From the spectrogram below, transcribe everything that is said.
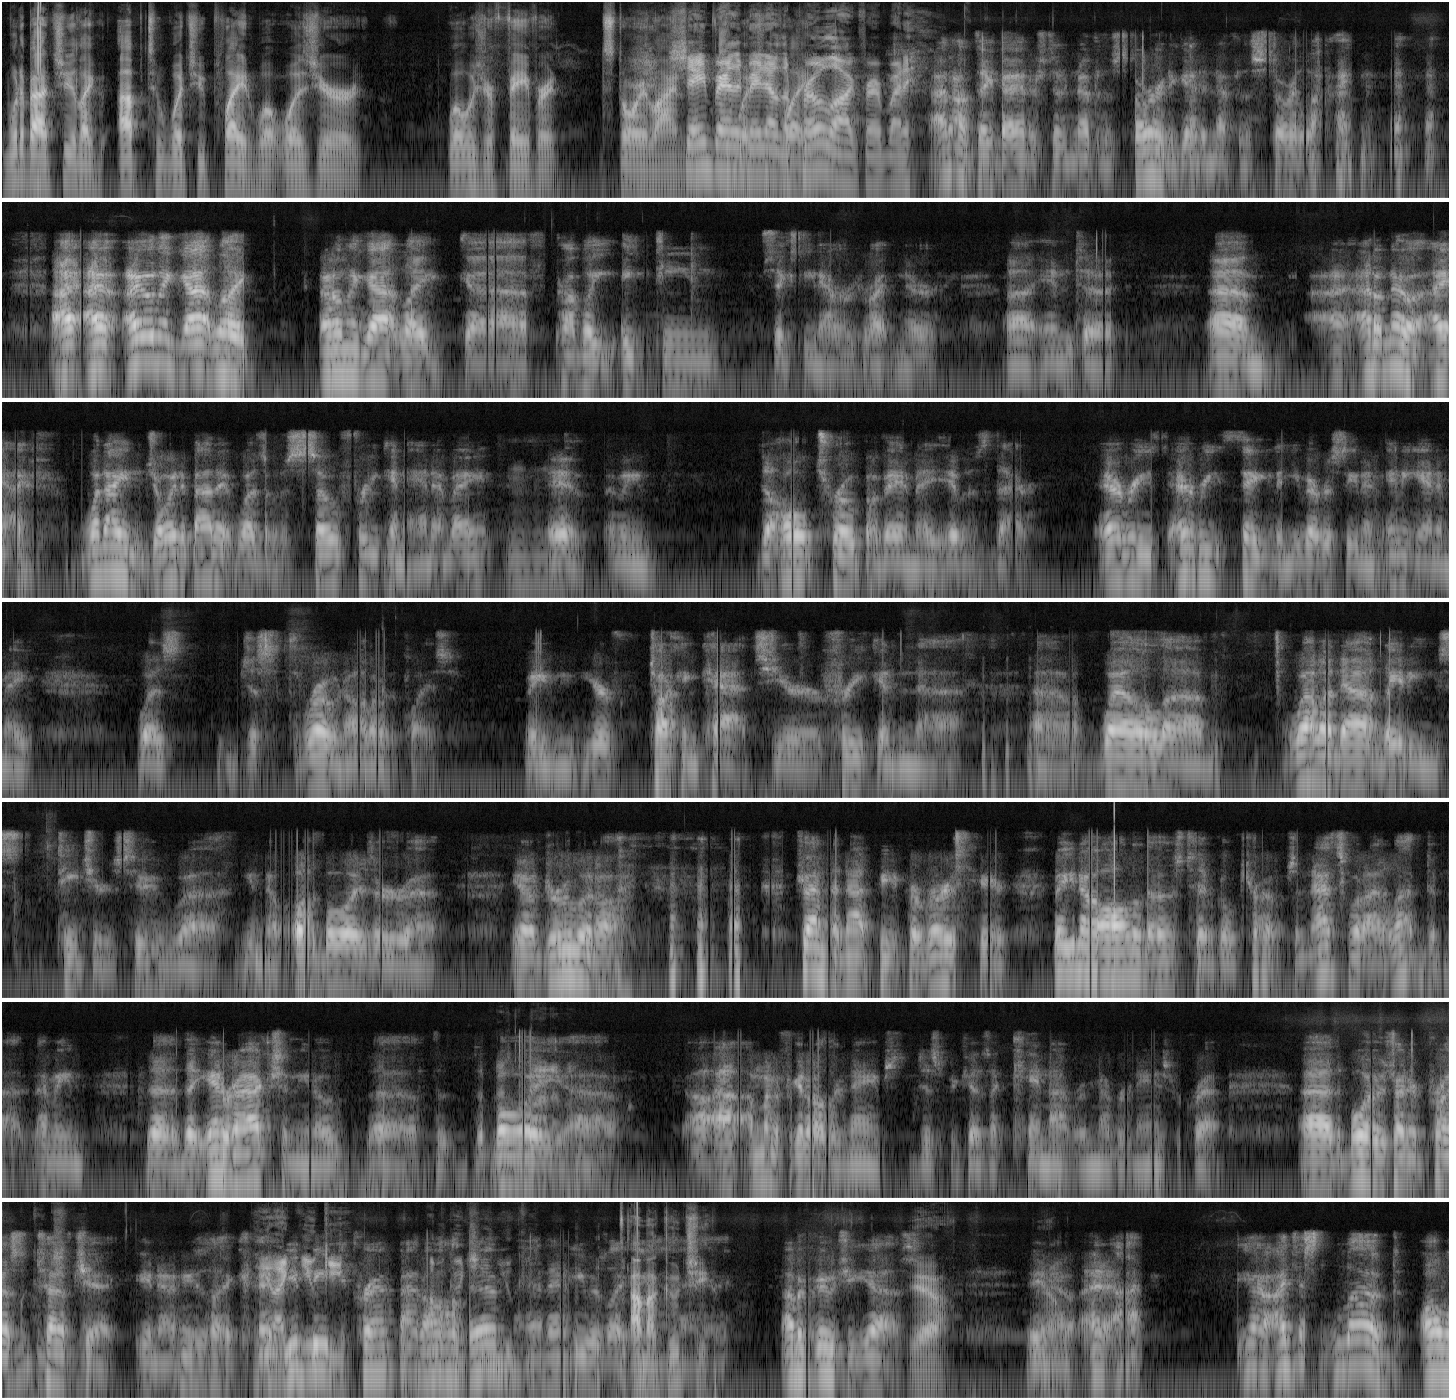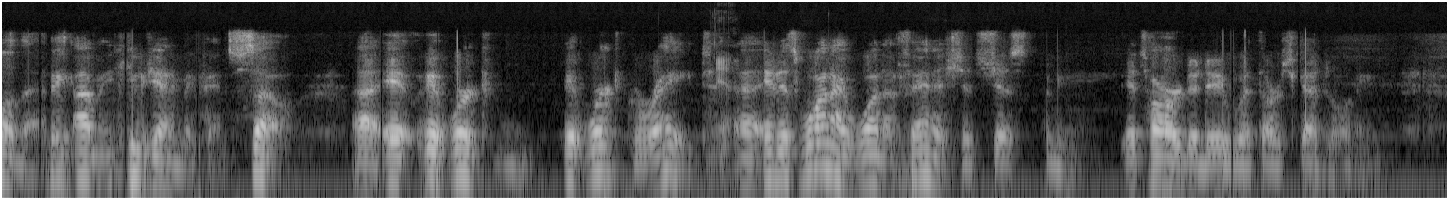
what about you? Like up to what you played, what was your what was your favorite storyline? Shane barely made you out of the prologue for everybody. I don't think I understood enough of the story to get enough of the storyline. I, I I only got like I only got like uh, probably 18, 16 hours right in there uh, into. it. Um, I, I don't know. I, I what I enjoyed about it was it was so freaking anime. Mhm. It, I mean, the whole trope of anime, it was there. Every everything that you've ever seen in any anime was just thrown all over the place. I mean, you're talking cats, you're freaking uh, uh, well um, well endowed ladies teachers who uh, you know all the boys are uh, you know drooling on. Trying to not be perverse here, but you know all of those typical tropes, and that's what I loved about it. I mean, the the interaction, you know, uh, the the boy. Uh, I, I'm going to forget all their names just because I cannot remember names for crap. Uh, the boy was trying to impress the tough chick. You know, he's like, He liked you Yuki. beat the crap out of all of them, Yuki. and then he was like, Amiguchi. "Eh." Amiguchi, yes. Yeah, You Yeah. know, and I, you know, I just loved all of that. I mean, I'm a huge anime fan, so uh, it it worked it worked great, Yeah. uh, and it's one I want to finish. It's just, I mean, it's hard to do with our schedule. I mean,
